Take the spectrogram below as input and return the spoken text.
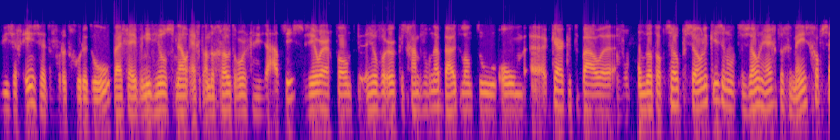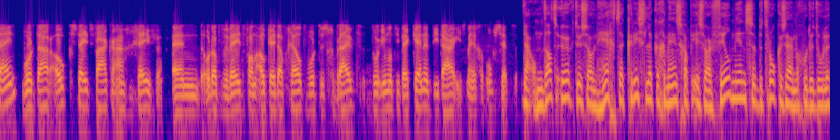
die zich inzetten voor het goede doel. Wij geven niet heel snel echt aan de grote organisaties. Dus heel erg van, heel veel Urkers gaan bijvoorbeeld naar het buitenland toe om uh, kerken te bouwen. Omdat dat zo persoonlijk is en omdat we zo'n hechte gemeenschap zijn, wordt daar ook steeds vaker aan gegeven. En doordat we weten van, oké, okay, dat geld wordt dus gebruikt door iemand die wij kennen die daar iets mee gaat opzetten. Ja, omdat Urk dus zo'n hechte christelijke gemeenschap is waar veel mensen betrokken zijn bij goede doelen,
